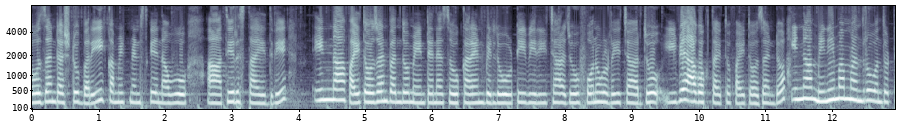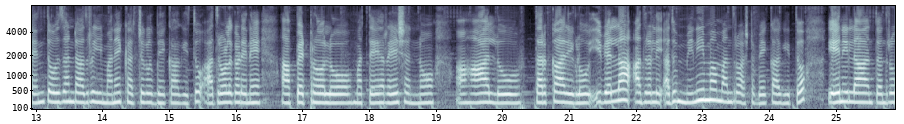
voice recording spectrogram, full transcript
ತೌಸಂಡ್ ಅಷ್ಟು ಬರೀ ಕಮಿಟ್ಮೆಂಟ್ಸ್ಗೆ ನಾವು ತೀರಿಸ್ತಾ ಇದ್ವಿ. ಇನ್ನು ಫೈವ್ ತೌಸಂಡ್ ಬಂದು maintenance current bill T V recharge ಫೋನುಗಳು ರೀಚಾರ್ಜು ಇವೇ ಆಗೋಗ್ತಾ ಇತ್ತು ಫೈವ್ ತೌಸಂಡು ಇನ್ನು ಮಿನಿಮಮ್ ಅಂದರೂ ಒಂದು ಟೆನ್ ತೌಸಂಡ್ ಆದರೂ ಈ ಮನೆ ಖರ್ಚುಗಳಿಗೆ ಬೇಕಾಗಿತ್ತು. ಅದರೊಳಗಡೆ ಪೆಟ್ರೋಲು ಮತ್ತು ರೇಷನ್ನು ಹಾಲು ತರಕಾರಿಗಳು ಇವೆಲ್ಲ ಅದರಲ್ಲಿ ಅದು ಮಿನಿಮಮ್ ಅಂದರೂ ಅಷ್ಟು ಬೇಕಾಗಿತ್ತು. ಏನಿಲ್ಲ ಅಂತಂದರೂ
